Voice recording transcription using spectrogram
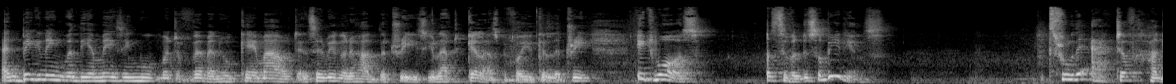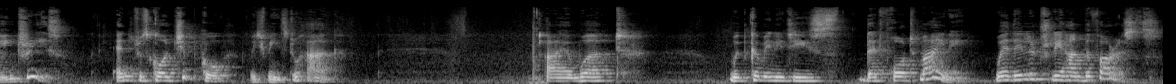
And beginning with the amazing movement of women who came out and said, We're going to hug the trees, you'll have to kill us before you kill the tree. It was a civil disobedience through the act of hugging trees. And it was called Chipko, which means to hug. I worked with communities that fought mining where they literally hug the forests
